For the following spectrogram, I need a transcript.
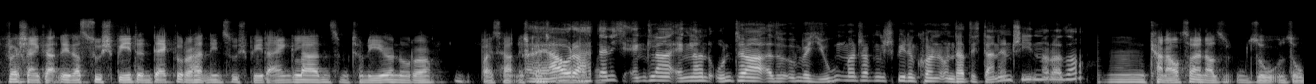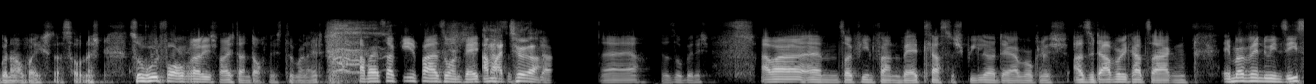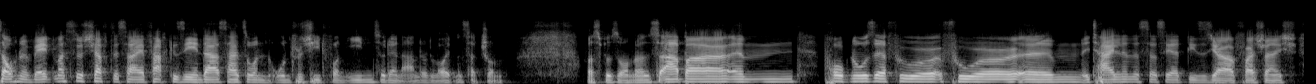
wahrscheinlich hatten die das zu spät entdeckt oder hatten ihn zu spät eingeladen zum Turnieren oder weiß halt nicht. ja, genau, oder hat er nicht England, England unter also irgendwelche Jugendmannschaften gespielt und, kon und hat sich dann entschieden oder so? Hm, kann auch sein. Also so, so genau weiß ich das auch nicht. So gut vorbereitet war ich dann doch nicht. Tut mir leid. Aber er ist auf jeden Fall so ein Weltklasse. Amateur. Ja, ja, so bin ich. Aber ähm, ist auf jeden Fall ein Weltklasse-Spieler, der wirklich, also da würde ich gerade sagen, immer wenn du ihn siehst, auch eine Weltmeisterschaft, ist einfach gesehen, da ist halt so ein Unterschied von ihnen zu den anderen Leuten, ist halt schon was Besonderes. Aber ähm, Prognose für, für ähm, Italien ist, dass er dieses Jahr wahrscheinlich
